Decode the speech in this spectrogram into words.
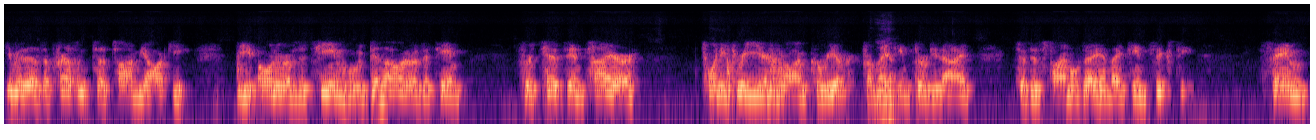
give it as a present to Tom Yawkey, the owner of the team, who had been the owner of the team for Ted's entire 23 year long career from yep. 1939 to this final day in 1960 same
